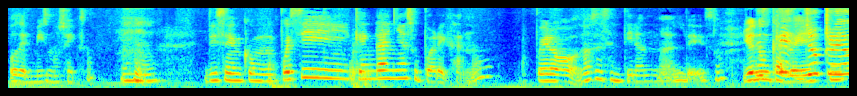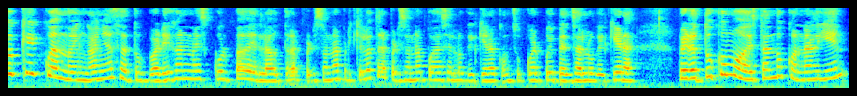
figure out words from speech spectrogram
O del mismo sexo. Dicen como, pues sí, que engaña a su pareja, ¿no? Pero no se sentirán mal de eso. Yo Es nunca que lo he yo hecho. creo que cuando engañas a tu pareja no es culpa de la otra persona, porque la otra persona puede hacer lo que quiera con su cuerpo y pensar lo que quiera. Pero tú como estando con alguien,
